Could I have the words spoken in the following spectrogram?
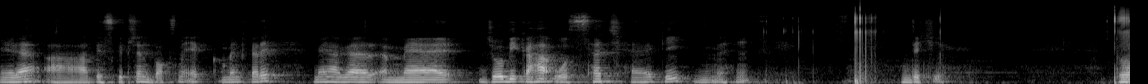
मेरा डिस्क्रिप्शन बॉक्स में एक कमेंट करें। मैं अगर, मैं जो भी कहा वो सच है कि नहीं? देखिए। तो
